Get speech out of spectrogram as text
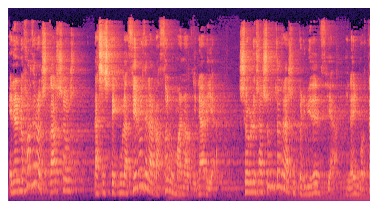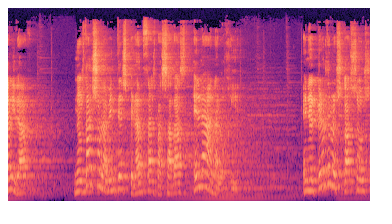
En el mejor de los casos, las especulaciones de la razón humana ordinaria sobre los asuntos de la supervivencia y la inmortalidad nos dan solamente esperanzas basadas en la analogía. En el peor de los casos,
